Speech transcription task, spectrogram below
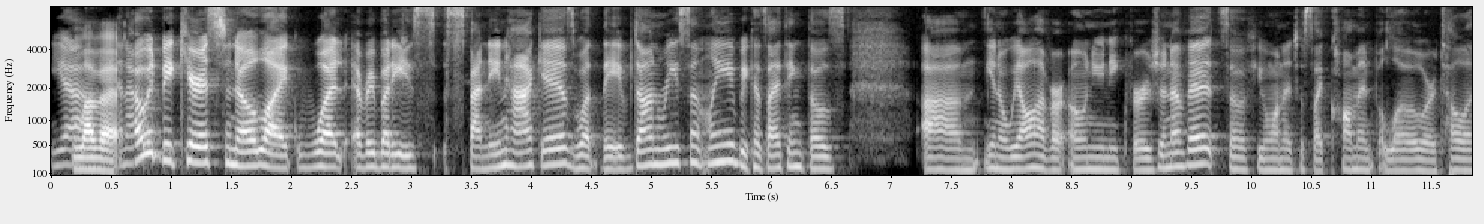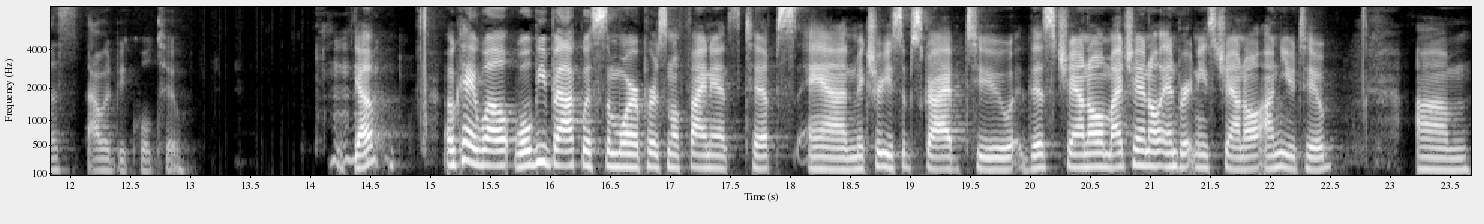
Yeah. Love it. And I would be curious to know like what everybody's spending hack is, what they've done recently, because I think those um, you know, we all have our own unique version of it. So if you want to just like comment below or tell us, that would be cool too. Yep. Okay, well, we'll be back with some more personal finance tips and make sure you subscribe to this channel, my channel, and Brittney's channel on YouTube. Um,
